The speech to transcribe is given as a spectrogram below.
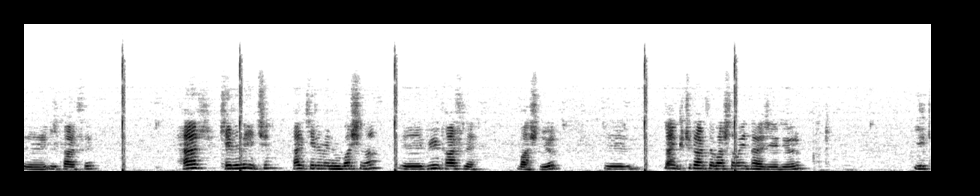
e, ilk harfi. Her kelime için, her kelimenin başına e, büyük harfle başlıyor. E, ben küçük harfle başlamayı tercih ediyorum. İlk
